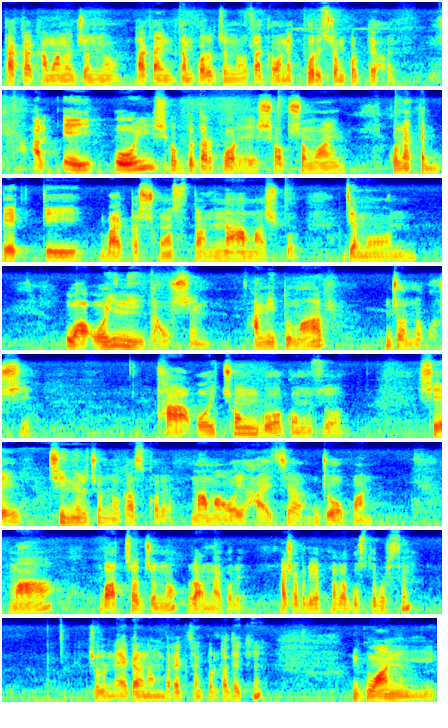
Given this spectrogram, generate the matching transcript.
টাকা কামানোর জন্য, টাকা ইনকাম করার জন্য তাকে অনেক পরিশ্রম করতে হয়। আর এই ওই শব্দটার পরে সব সময় কোনো একটা ব্যক্তি বা একটা সংস্থার নাম আসব, যেমন, ওয়া ওইনি গাওসিং, আমি তোমার জন্য খুশি। থা ওই চঙ্গ গংজ, সে চীনের জন্য কাজ করে। মামা ওই হাইজা জোপান। মা বাচ্চার জন্য রান্না করে। আশা করি আপনারা বুঝতে পারছেন। চলুন এগারো নাম্বার এক্সাম্পলটা দেখি। গুয়ানই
